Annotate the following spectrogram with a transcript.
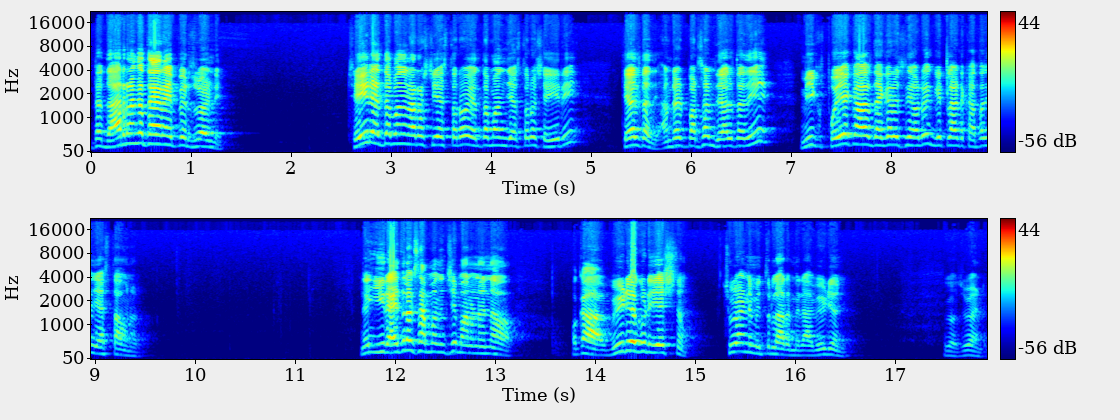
ఇంత దారుణంగా తయారైపోయారు చూడండి. చేయరు ఎంతమందిని అరెస్ట్ చేస్తారో ఎంతమంది చేస్తారో చేయరి తేలుతుంది. హండ్రెడ్ పర్సెంట్ తేలుతుంది. మీకు పోయే కాలం దగ్గర వచ్చి కాబట్టి ఇట్లాంటి కథలు చేస్తూ ఉన్నారు. ఈ రైతులకు సంబంధించి మనం నిన్న ఒక వీడియో కూడా చేసినాం. చూడండి మిత్రులారా మీరు ఆ వీడియోని. ఇగో చూడండి.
